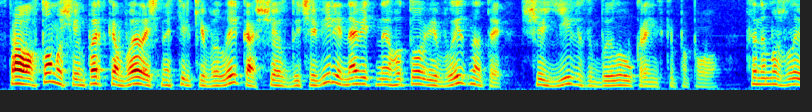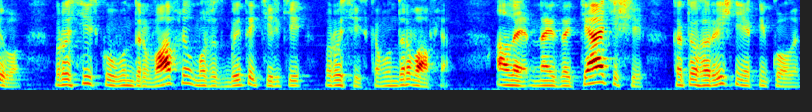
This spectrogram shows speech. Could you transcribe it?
Справа в тому, що імперська велич настільки велика, що здичавілі навіть не готові визнати, що їх збило українське ППО. Це неможливо. Російську вундервафлю може збити тільки російська вундервафля. Але найзатятіші категоричні, як ніколи.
